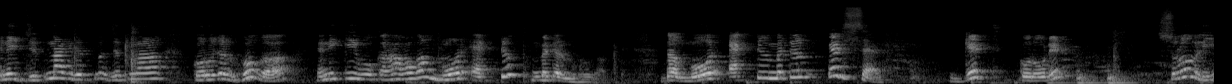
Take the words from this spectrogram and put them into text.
यानी जितना जितना जितना कोरोजन होगा, यानी कि वो कहा होगा? मोर एक्टिव मेटल में होगा। The more active metal itself get corroded slowly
